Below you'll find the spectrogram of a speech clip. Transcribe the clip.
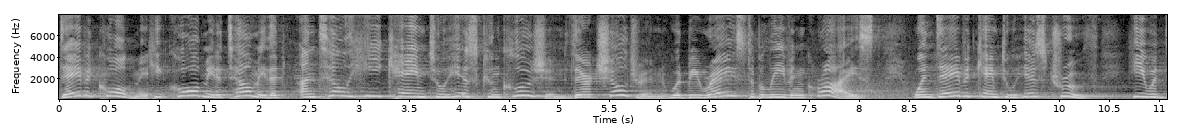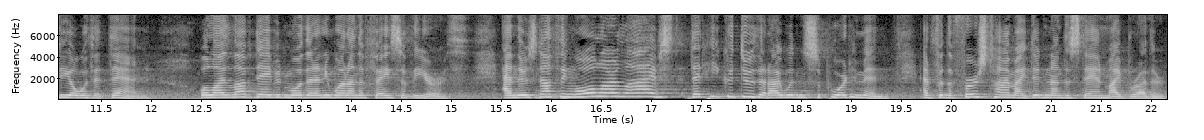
David called me. He called me to tell me that until he came to his conclusion, their children would be raised to believe in Christ. When David came to his truth, he would deal with it then. Well, I love David more than anyone on the face of the earth. And there's nothing all our lives that he could do that I wouldn't support him in. And for the first time, I didn't understand my brother.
